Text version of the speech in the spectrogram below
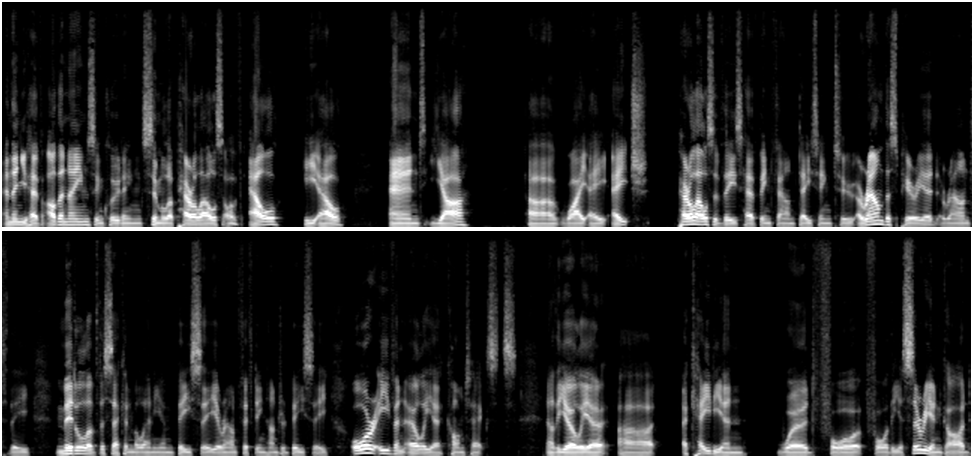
And then you have other names, including similar parallels of El EL, and Yah, uh, Y A H, parallels of these have been found dating to around this period, around the middle of the second millennium BC, around 1500 BC, or even earlier contexts. Now, the earlier uh, Akkadian word for for the Assyrian god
